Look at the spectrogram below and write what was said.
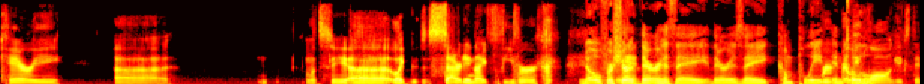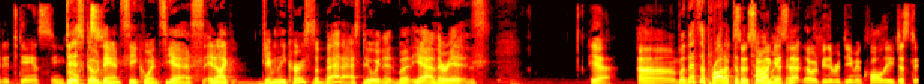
Carrie, uh, let's see, uh, like Saturday Night Fever, No, for sure. And- there is a there is a complete really and total long extended dance scene, disco dance sequence. Yes, and like Jamie Lee Curtis is a badass doing it, but yeah, there is. Yeah. Um, But that's a product of so, the time. so. I guess that that would be the redeeming quality. Just to,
